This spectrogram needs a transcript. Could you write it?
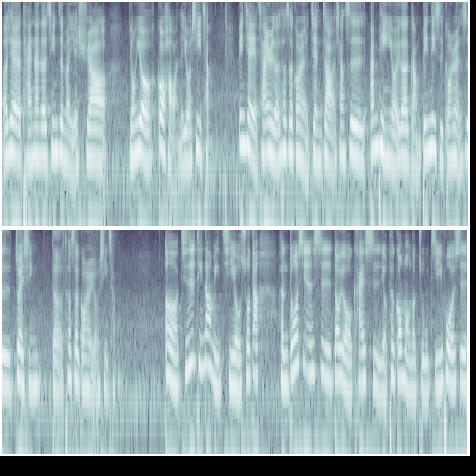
而且台南的亲子们也需要拥有够好玩的游戏场，并且也参与了特色公园的建造，像是安平有一个港滨历史公园是最新的特色公园游戏场。呃，其实听到米奇有说到很多县市都有开始有特工盟的足迹，或者是。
